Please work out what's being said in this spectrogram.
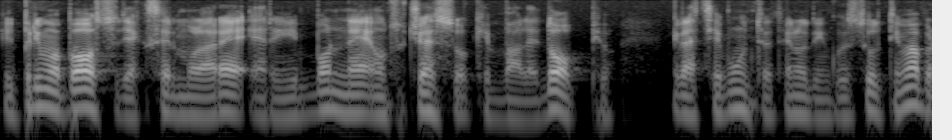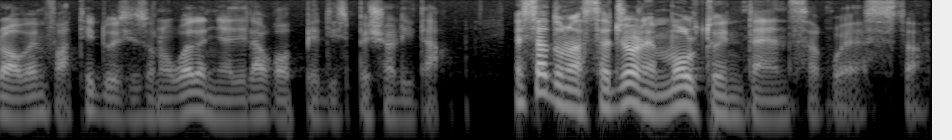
Il primo posto di Axel Molaré e Rémi Bonnet è un successo che vale doppio. Grazie ai punti ottenuti in quest'ultima prova, infatti i due si sono guadagnati la coppia di specialità. È stata una stagione molto intensa questa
